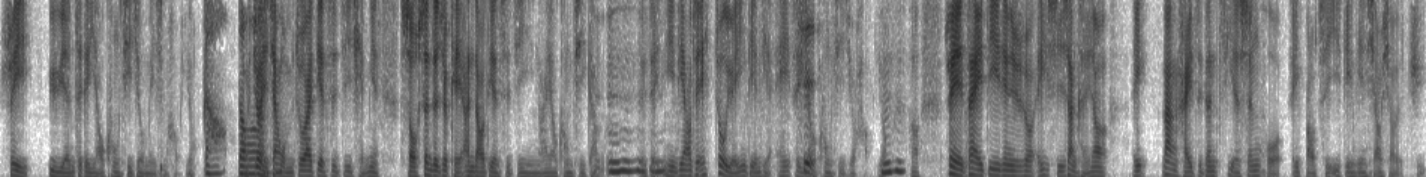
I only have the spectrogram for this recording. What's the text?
所以。语言这个遥控器就没什么好用啊，就很像我们坐在电视机前面，手伸着就可以按到电视机，你拿遥控器干嘛？嗯，对对，你一定要哎坐远一点点，哎，这个遥控器就好用。好，所以在第一件就是说，哎，实际上可能要哎让孩子跟自己的生活哎保持一点点小小的距离，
